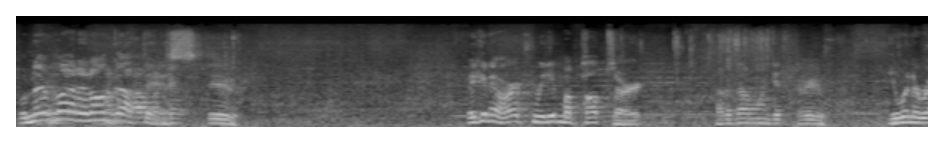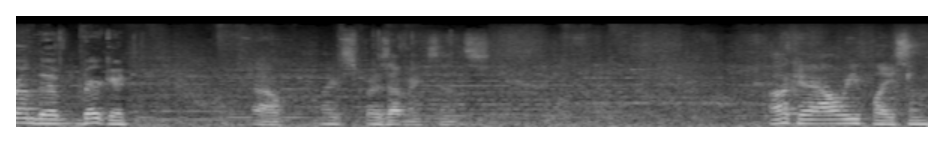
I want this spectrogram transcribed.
Well, never mind. I don't got this. Dude, Making it hard for me to get my pop tart. how did that one get through? He went around the barricade. Oh, I suppose that makes sense. Okay, I'll replace them.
